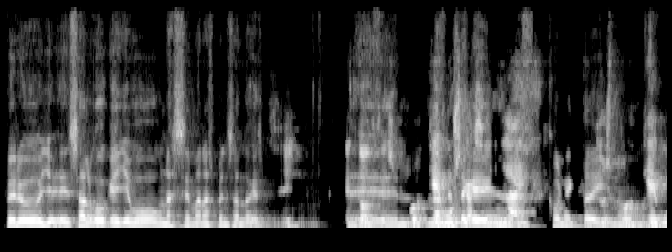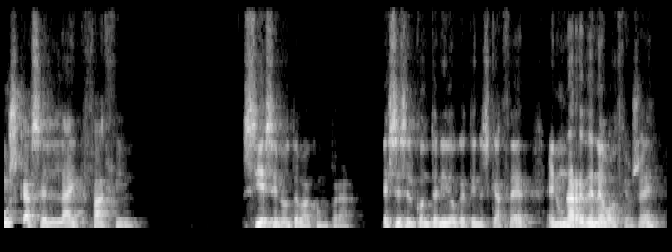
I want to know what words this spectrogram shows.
pero es algo que llevo unas semanas pensando que. Sí. Entonces, ¿por qué buscas el like? Conecta ahí, ¿Por qué buscas el like fácil si ese no te va a comprar? Ese es el contenido que tienes que hacer en una red de negocios, ¿eh?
